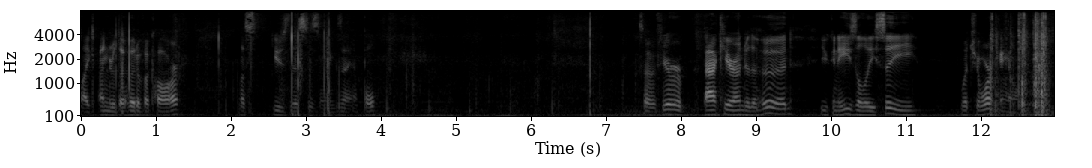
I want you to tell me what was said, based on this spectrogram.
like under the hood of a car, let's use this as an example. So if you're back here under the hood, you can easily see what you're working on.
